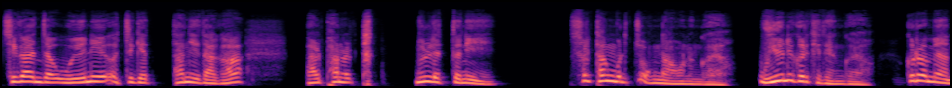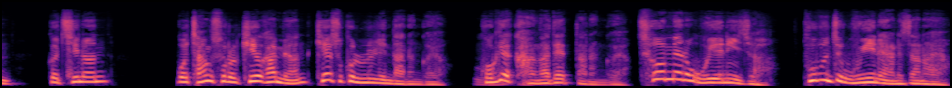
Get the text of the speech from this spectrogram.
지가 이제 우연히 어쩌게 다니다가 발판을 탁 눌렸더니 설탕물이 쭉 나오는 거예요. 우연히 그렇게 된 거예요. 그러면 그 쥐는 그 장소를 기억하면 계속 그걸 눌린다는 거예요. 그게 강화됐다는 거예요. 처음에는 우연이죠. 두 번째는 우연이 아니잖아요.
